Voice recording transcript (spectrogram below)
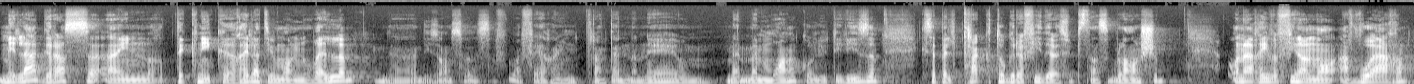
mais là, grâce à une technique relativement nouvelle, euh, disons, ça, ça va faire une trentaine d'années, même, moins qu'on l'utilise, qui s'appelle tractographie de la substance blanche, on arrive finalement à voir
